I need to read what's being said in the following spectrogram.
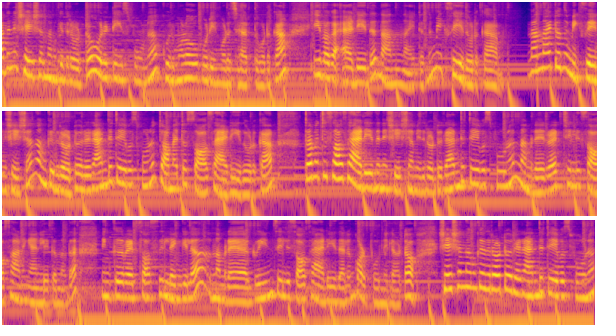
അതിനുശേഷം നമുക്കിതിലോട്ട് ഒരു ടീസ്പൂണ് കുരുമുളക് പൊടിയും കൂടെ ചേർത്ത് കൊടുക്കാം. ഈ വക ആഡ് ചെയ്ത് നന്നായിട്ടൊന്ന് മിക്സ് ചെയ്ത് കൊടുക്കാം. നന്നായിട്ടൊന്ന് മിക്സ് ചെയ്തതിന് ശേഷം നമുക്ക് ഇതിലോട്ട് ഒരു രണ്ട് ടേബിൾ സ്പൂൺ ടൊമാറ്റോ സോസ് ആഡ് ചെയ്ത് കൊടുക്കാം. ടൊമാറ്റോ സോസ് ആഡ് ചെയ്തതിന് ശേഷം ഇതിലോട്ട് രണ്ട് ടേബിൾ സ്പൂൺ നമ്മുടെ റെഡ് ചില്ലി സോസാണ് ഞാൻ എടുക്കുന്നത് നിങ്ങൾക്ക് റെഡ് സോസ് ഇല്ലെങ്കിൽ നമ്മുടെ ഗ്രീൻ ചില്ലി സോസ് ആഡ് ചെയ്താലും കുഴപ്പമൊന്നുമില്ല കേട്ടോ. ശേഷം നമുക്ക് ഇതിലോട്ട് ഒരു രണ്ട് ടേബിൾ സ്പൂണ്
